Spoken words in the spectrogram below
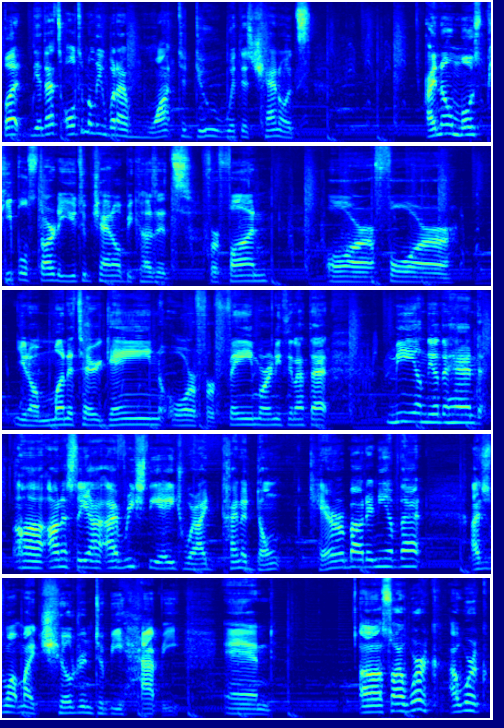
But yeah, that's ultimately what I want to do with this channel. It's I know most people start a YouTube channel because it's for fun or for you know monetary gain or for fame or anything like that. Me on the other hand uh, honestly I, have reached the age where i kind of don't care about any of that. I just want my children to be happy. And uh, so i work. I work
